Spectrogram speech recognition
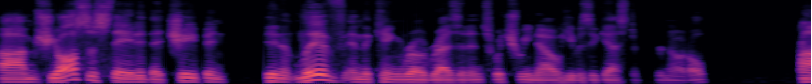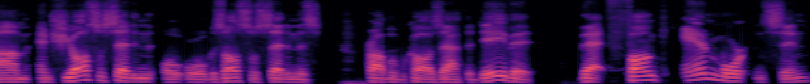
Um, she also stated that Chapin didn't live in the King Road residence, which we know he was a guest of Kernodle. Um, and she also said in, or, or was also said in this probable cause affidavit that Funk and Mortensen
